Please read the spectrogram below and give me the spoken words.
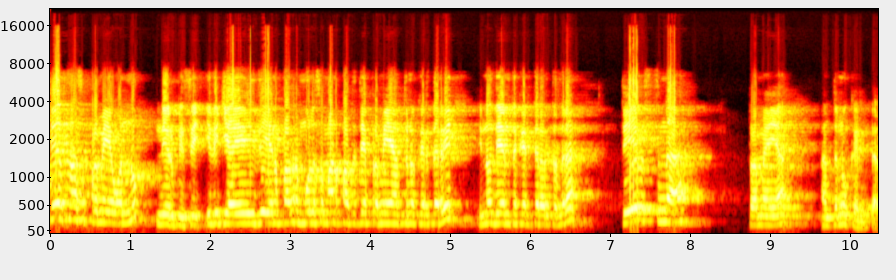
ತೇಲ್ಸ್ನ ಪ್ರಮೇಯವನ್ನು ನಿರೂಪಿಸಿ. ಇದಕ್ಕೆ, ಇದು ಏನಪ್ಪಾ ಅಂದ್ರೆ ಮೂಲ ಸಮಾನಪಾತತೆ ಪ್ರಮೇಯ ಅಂತಾನೂ ಕರೀತಾರ್ರಿ. ಇನ್ನೊಂದು ಏನಂತ ಕರೀತಾರ ಅಂತಂದ್ರೆ ತೇಲ್ಸ್ನ ಪ್ರಮೇಯ ಅಂತಾನೂ ಕರೀತಾರ.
